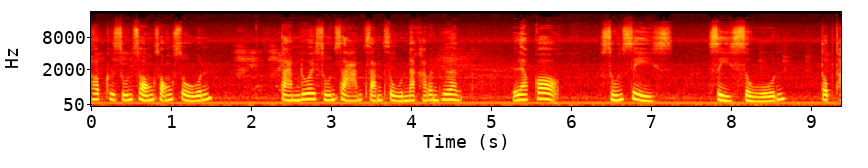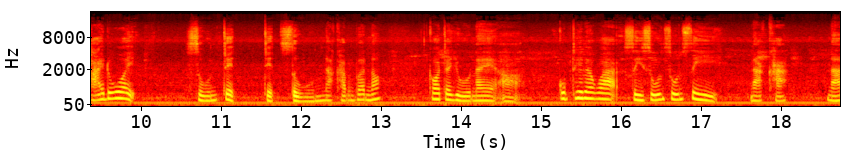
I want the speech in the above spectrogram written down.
ชอบคือ 0220 ตามด้วย 0330 นะคะเพื่อนๆ แล้วก็ 0440 ตบท้ายด้วย 0770 นะคะเพื่อนๆ เนาะก็จะอยู่ในกลุ่มที่เรียกว่า 4004 นะคะนะ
